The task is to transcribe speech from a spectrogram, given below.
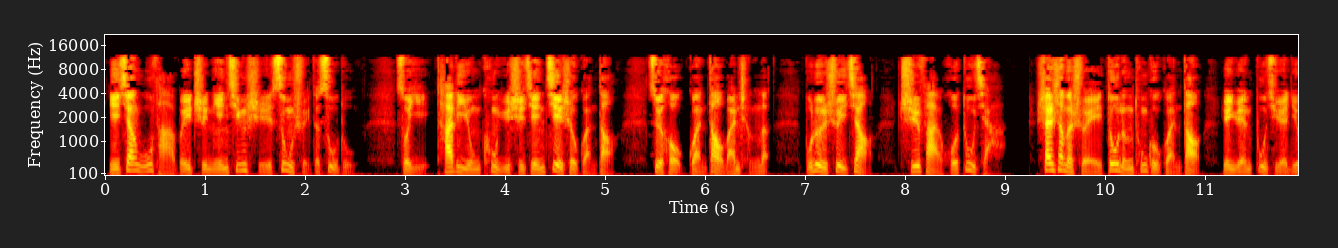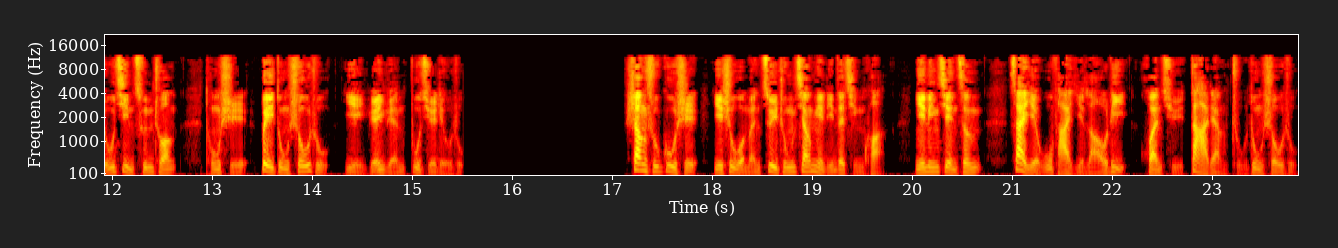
也将无法维持年轻时送水的速度。所以他利用空余时间建设管道，最后管道完成了，不论睡觉、吃饭或度假，山上的水都能通过管道源源不绝流进村庄，同时被动收入也源源不绝流入。上述故事也是我们最终将面临的情况。年龄渐增，再也无法以劳力换取大量主动收入，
